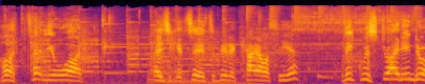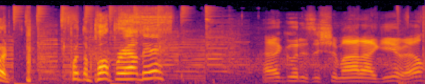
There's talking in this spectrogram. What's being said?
I tell you what, as you can see, it's a bit of chaos here. Vic was straight into it. Put the popper out there. How good is this Shimano gear, Al?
